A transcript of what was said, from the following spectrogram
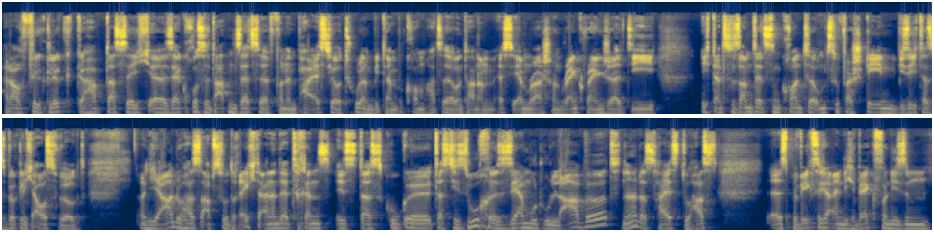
hat auch viel Glück gehabt, dass ich äh, sehr große Datensätze von ein paar SEO-Tool-Anbietern bekommen hatte, unter anderem SEMrush und RankRanger, die ich dann zusammensetzen konnte, um zu verstehen, wie sich das wirklich auswirkt. Und ja, du hast absolut recht. Einer der Trends ist, dass Google, dass die Suche sehr modular wird. Ne? Das heißt, du hast, es bewegt sich eigentlich weg von diesem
